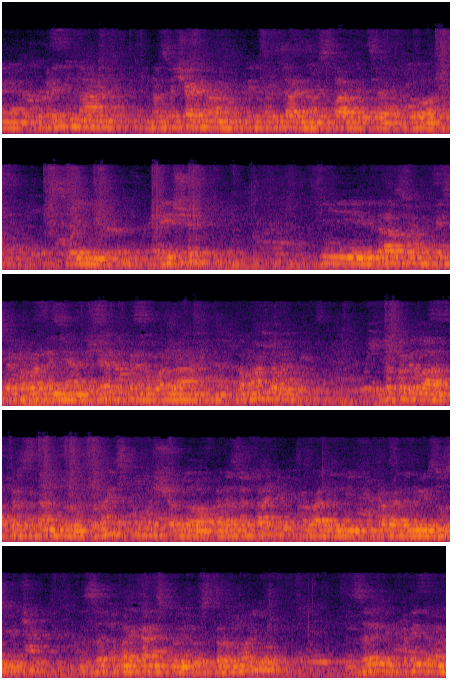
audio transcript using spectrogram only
Україна надзвичайно відповідально ставиться до своїх рішень. І відразу після повернення ЖЕДу переговорна команда доповіла президенту Зеленському щодо результатів проведеної, проведеної зустрічі з американською стороною з відповідними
